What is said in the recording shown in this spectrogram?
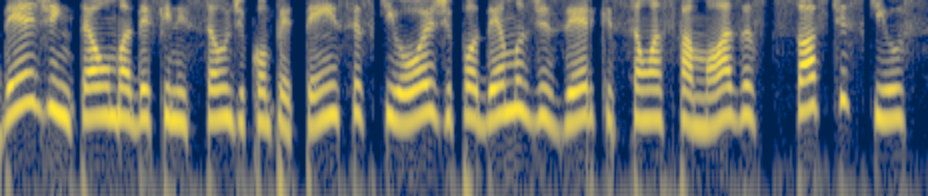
Desde então, uma definição de competências que hoje podemos dizer que são as famosas soft skills.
